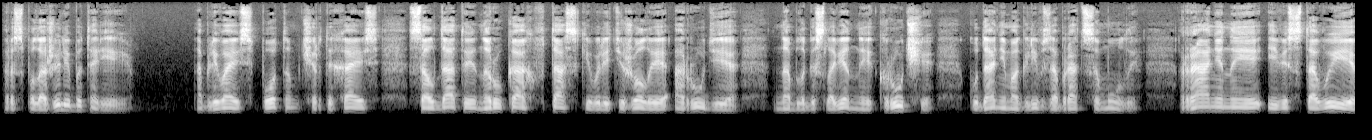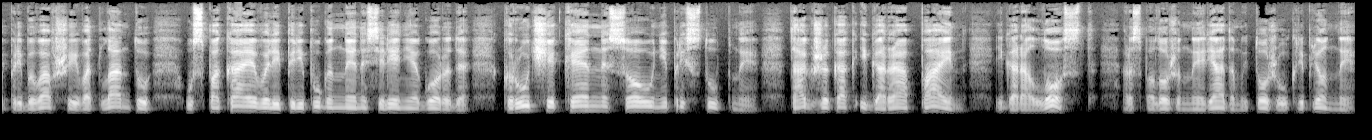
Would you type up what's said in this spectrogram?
расположили батареи. Обливаясь потом, чертыхаясь, солдаты на руках втаскивали тяжелые орудия на благословенные кручи, куда не могли взобраться мулы. Раненые и вестовые, прибывавшие в Атланту, успокаивали перепуганное население города. Круче Кеннесоу неприступные, так же, как и гора Пайн, и гора Лост — расположенные рядом и тоже укрепленные,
